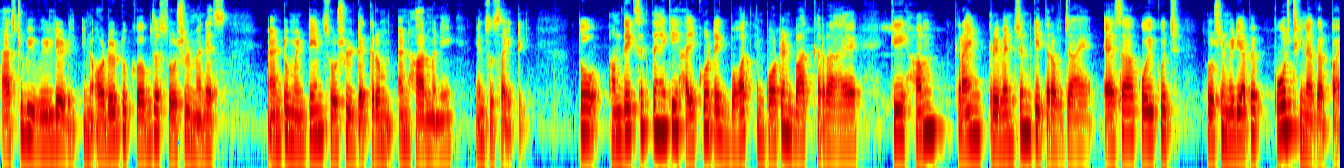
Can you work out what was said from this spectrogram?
has to be wielded in order to curb the social menace and to maintain social decorum and harmony in society. तो हम देख सकते हैं कि हाई कोर्ट एक बहुत इंपॉर्टेंट बात कर रहा है कि हम क्राइम प्रिवेंशन की तरफ़ जाएँ ऐसा कोई कुछ सोशल मीडिया पे पोस्ट ही ना कर पाए।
